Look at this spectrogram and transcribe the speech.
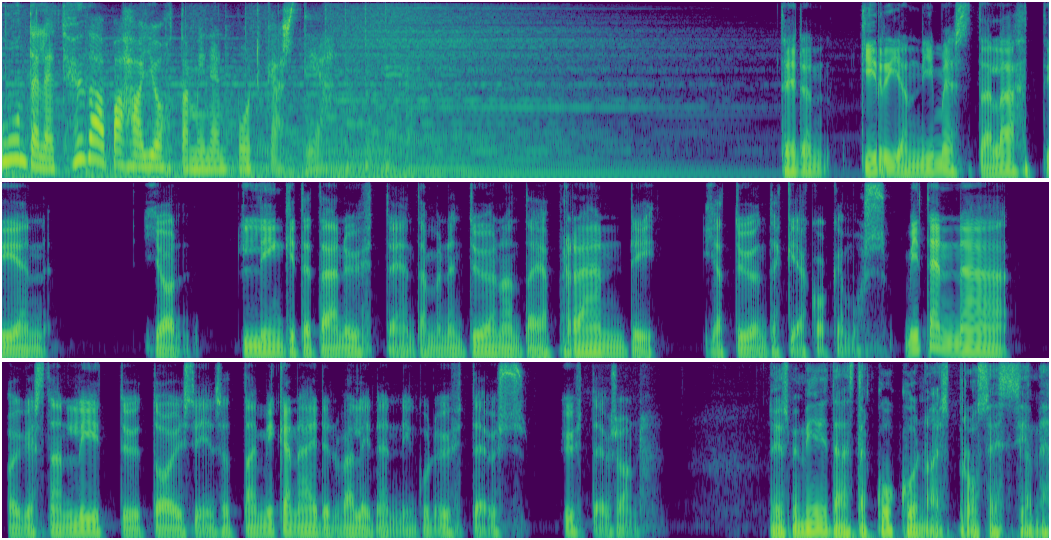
Kuuntelet Hyvä paha johtaminen podcastia. Teidän kirjan nimestä lähtien jo linkitetään yhteen tämmöinen työnantajabrändi ja työntekijäkokemus. Miten nämä oikeastaan liittyy toisiinsa tai mikä näiden välinen niin kuin yhteys, yhteys on? No jos me mietitään sitä kokonaisprosessia, me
